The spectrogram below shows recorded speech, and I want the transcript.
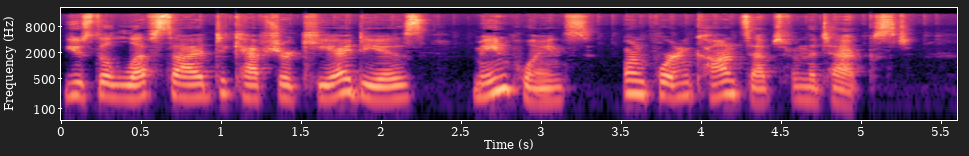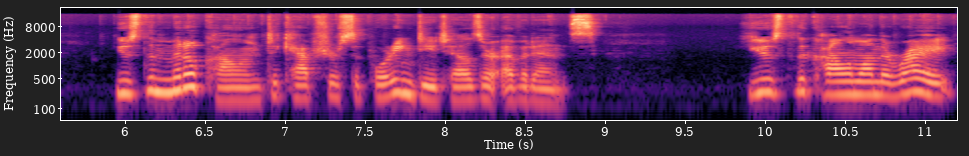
use the left side to capture key ideas, main points, or important concepts from the text. Use the middle column to capture supporting details or evidence. Use the column on the right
